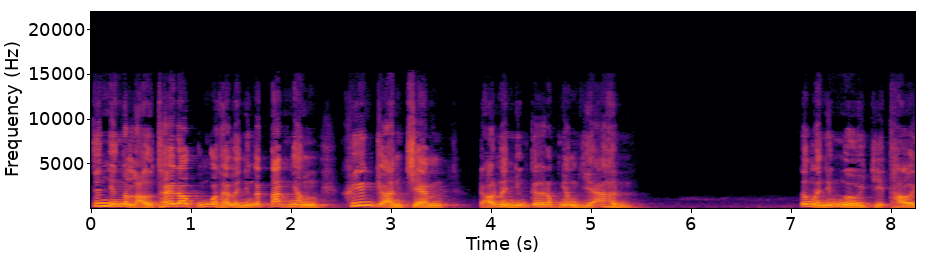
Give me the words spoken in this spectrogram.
Chính những cái lợi thế đó cũng có thể là những cái tác nhân khiến cho anh chị em trở nên những cơ đốc nhân giả hình tức là những người chỉ thờ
